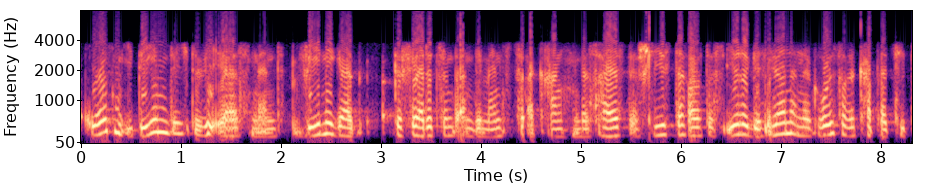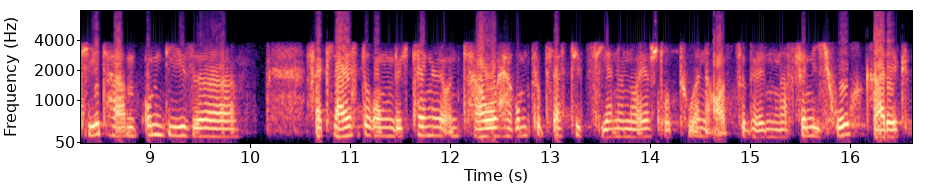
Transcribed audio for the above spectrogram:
großen Ideendichte, wie er es nennt, weniger gefährdet sind, an Demenz zu erkranken. Das heißt, er schließt daraus, dass ihre Gehirne eine größere Kapazität haben, um diese Verkleisterungen durch Tängel und Tau herumzuplastizieren und neue Strukturen auszubilden. Das finde ich hochgradig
